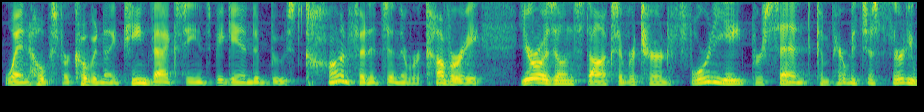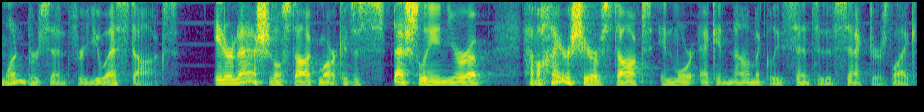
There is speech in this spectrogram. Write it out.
when hopes for COVID 19 vaccines began to boost confidence in the recovery, Eurozone stocks have returned 48% compared with just 31% for US stocks. International stock markets, especially in Europe, have a higher share of stocks in more economically sensitive sectors like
